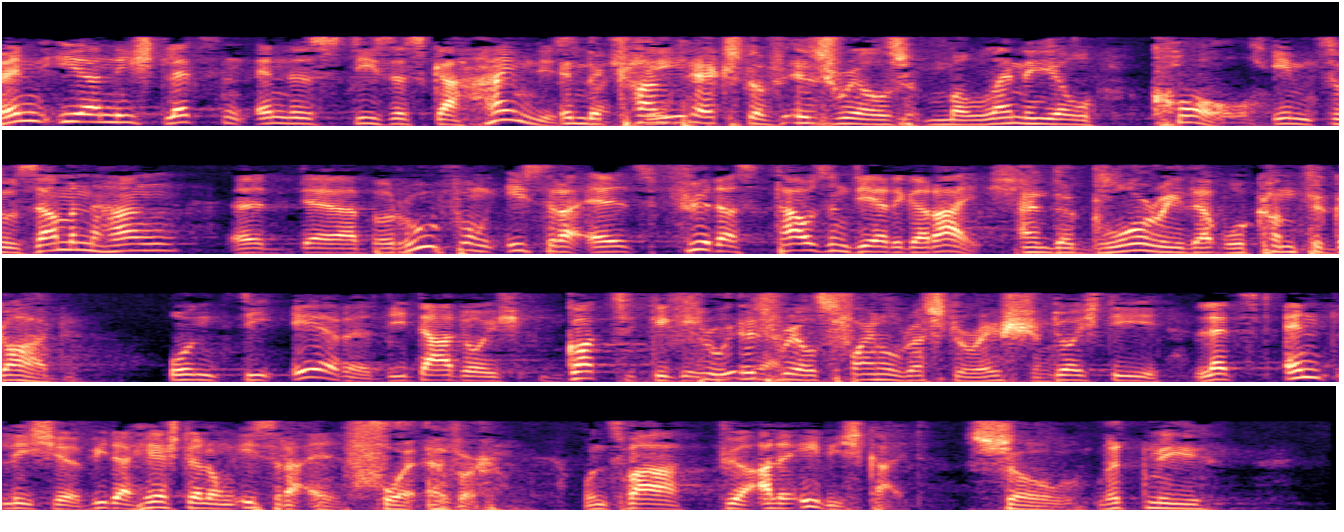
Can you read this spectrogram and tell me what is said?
Wenn ihr nicht letzten Endes dieses Geheimnis In the context of Israel's millennial call, im Zusammenhang äh, der Berufung Israels für das tausendjährige Reich and the glory that will come to God und die Ehre, die dadurch Gott through gegeben wird, Israel's final restoration durch die letztendliche Wiederherstellung Israels, forever. und zwar für alle Ewigkeit. So let me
